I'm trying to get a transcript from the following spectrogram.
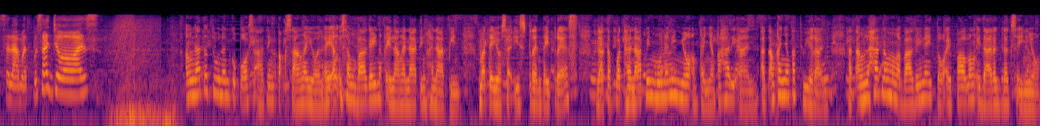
Salamat po sa Diyos! Ang natutunan ko po sa ating paksa ngayon ay ang isang bagay na kailangan nating hanapin. Mateo 6.33, datapwat hanapin muna ninyo ang kanyang kaharian at ang kanyang katwiran at ang lahat ng mga bagay na ito ay pawang idaragdag sa inyo.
